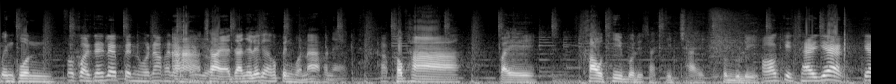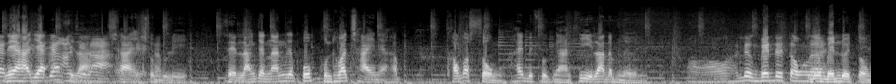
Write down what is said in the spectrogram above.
เป็นคนเมื่อก่อนจะเรียกเป็นหัวหน้าแผนกอ่าช่างยนต์ใช่อาจารย์ชยเล็กเนี่ยเขาเป็นหัวหน้าแผนกครับ เขาพาไปเข้าที่บริษัทกิจชัยชลบุรีอ๋อกิจชัยแยกแยกเนี่ยฮะแยกแยกอ่างอ่างศิศิลาลาใช่โอเคชลบุรี เสร็จหลังจากนั้นก็ปุ๊บคุณทวัชชัยเนี่ยครับเขาก็ส่งให้ไปฝึกงานที่ลาดดำเนินอ๋อเรื่องเบนซ์โดยตรงเลยเรื่องเบนซ์โดยตรง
